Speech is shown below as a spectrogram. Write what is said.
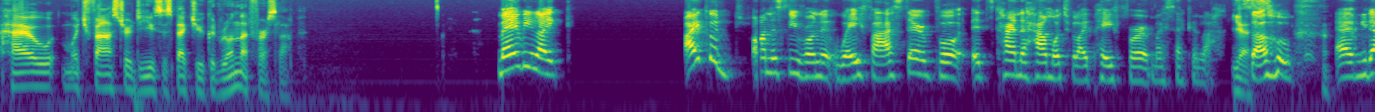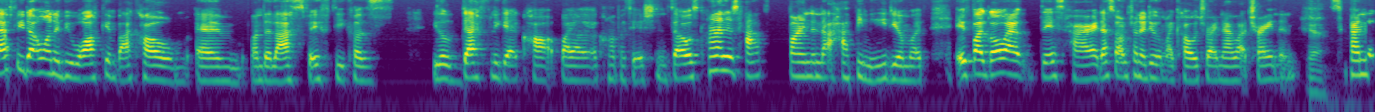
how much faster do you suspect you could run that first lap? Maybe like I could honestly run it way faster, but it's kind of how much will I pay for my second lap. Yes. So um, you definitely don't want to be walking back home um, on the last 50 because you'll definitely get caught by all your competition. So I was kind of just have, finding that happy medium with if I go out this hard, that's what I'm trying to do with my coach right now at training. Yeah. To kind of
